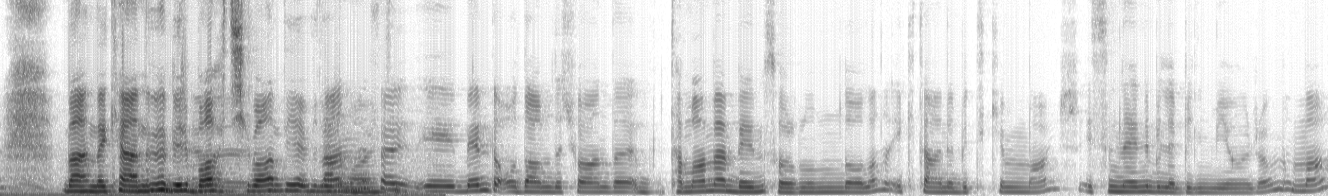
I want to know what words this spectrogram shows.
ben de kendime bir bahçıvan diyebilirim ben artık. Mesela, e, benim de odamda şu anda tamamen benim sorumluluğumda olan iki tane bitkim var. İsimlerini bile bilmiyorum ama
